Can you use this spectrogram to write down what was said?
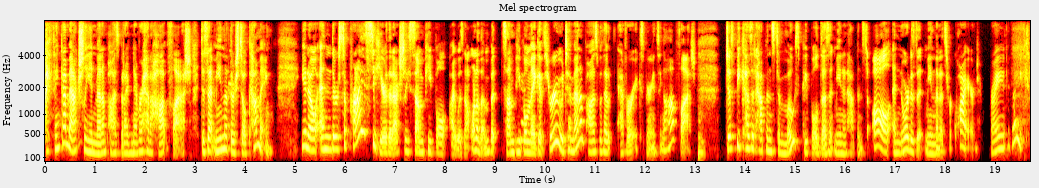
I think I'm actually in menopause, but I've never had a hot flash. Does that mean that they're still coming? You know, and they're surprised to hear that actually some people, I was not one of them, but some people make it through to menopause without ever experiencing a hot flash. Just because it happens to most people doesn't mean it happens to all, and nor does it mean that it's required right? Right.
